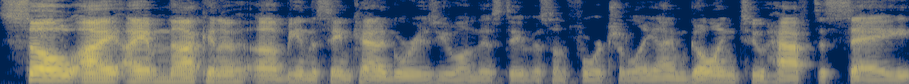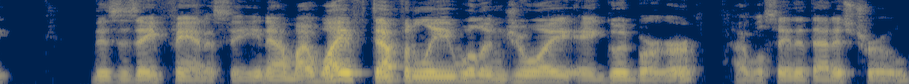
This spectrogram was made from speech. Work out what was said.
So I, I am not going to be in the same category as you on this, Davis. Unfortunately, I'm going to have to say this is a fantasy. Now, my wife definitely will enjoy a good burger. I will say that that is true.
